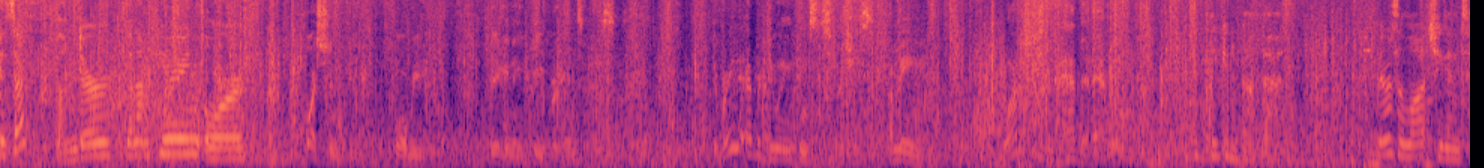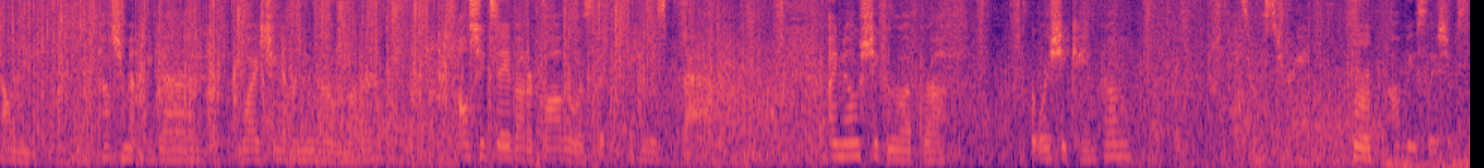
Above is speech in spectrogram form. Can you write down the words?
Is that thunder that I'm hearing, or Question for you before we dig any deeper into this. Did Reyna ever do anything suspicious? I mean, why does she even have that amulet? I've been thinking about that. There was a lot she didn't tell me. How she met my dad, why she never knew her own mother. All she'd say about her father was that he was bad. I know she grew up rough, but where she came from, it's a mystery. Hmm. Obviously, she was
